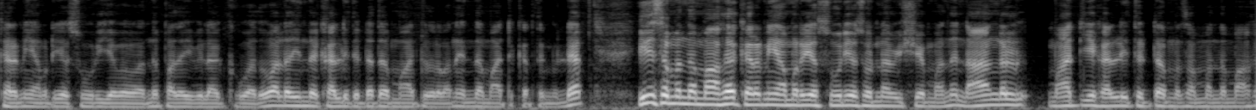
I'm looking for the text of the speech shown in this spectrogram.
கரணி அமரிய சூரியவை வந்து பதவி விலக்குவதோ அல்லது இந்த கல்வி திட்டத்தை மாற்றுவதில் வந்து எந்த மாற்று கருத்தும் இல்லை. இது சம்பந்தமாக கரணி அமரிய சூரிய சொன்ன விஷயம் வந்து நாங்கள் மாற்றிய கல்வி திட்டம் சம்பந்தமாக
